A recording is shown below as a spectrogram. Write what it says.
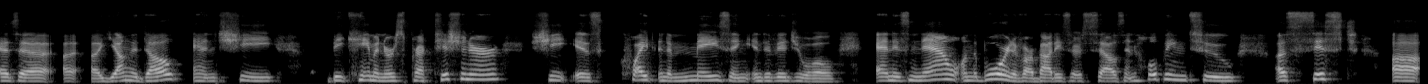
as a, a, a young adult and she became a nurse practitioner. She is quite an amazing individual and is now on the board of Our Bodies, Ourselves and hoping to assist uh,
